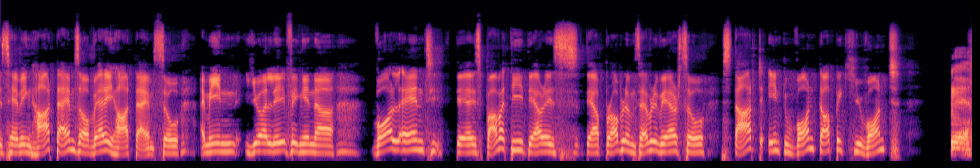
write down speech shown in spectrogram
is having hard times or very hard times." So, I mean, you are living in a wall and there is poverty there is there are problems everywhere so start into one topic you want yeah.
